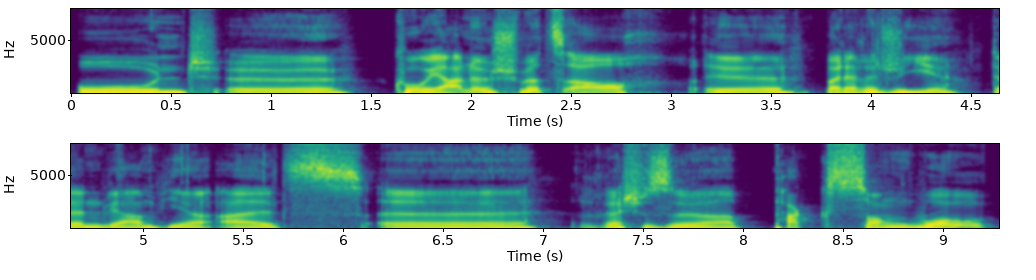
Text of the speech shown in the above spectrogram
Und äh, koreanisch wird's auch äh, bei der Regie, denn wir haben hier als äh, Regisseur Pak Song-wo.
